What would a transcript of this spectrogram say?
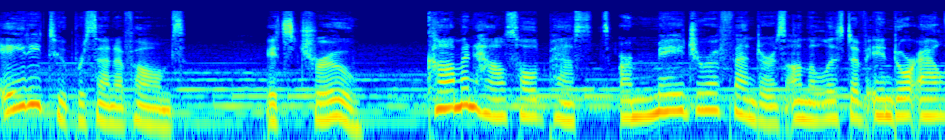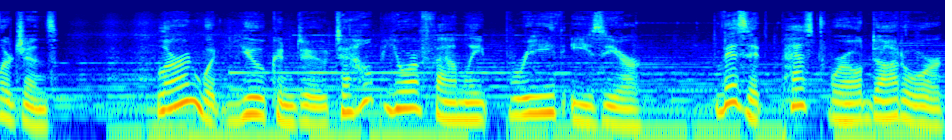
82% of homes? It's true. Common household pests are major offenders on the list of indoor allergens. Learn what you can do to help your family breathe easier. Visit pestworld.org.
